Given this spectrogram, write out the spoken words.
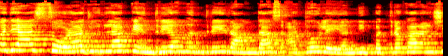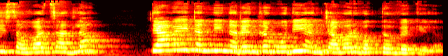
मुंबईमध्ये आज सोळा जूनला केंद्रीय मंत्री रामदास आठवले यांनी पत्रकारांशी संवाद साधला. त्यावेळी त्यांनी नरेंद्र मोदी यांच्यावर वक्तव्य केलं.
